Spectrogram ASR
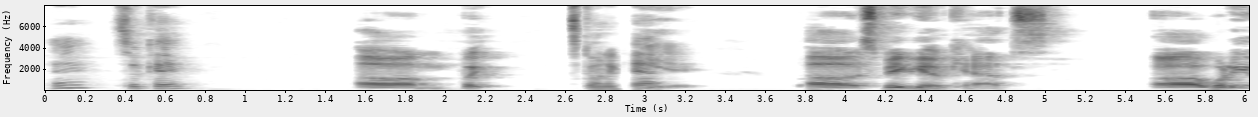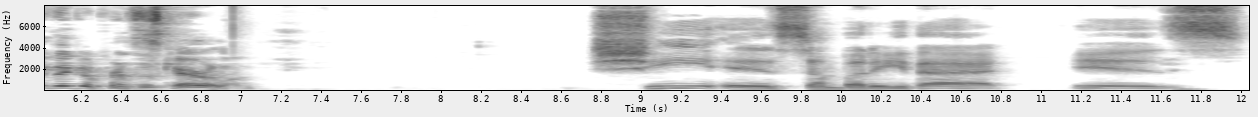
Hey, it's okay. Um, but It's going to cat. uh, speaking of cats, uh, what do you think of Princess Carolyn? She is somebody that is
